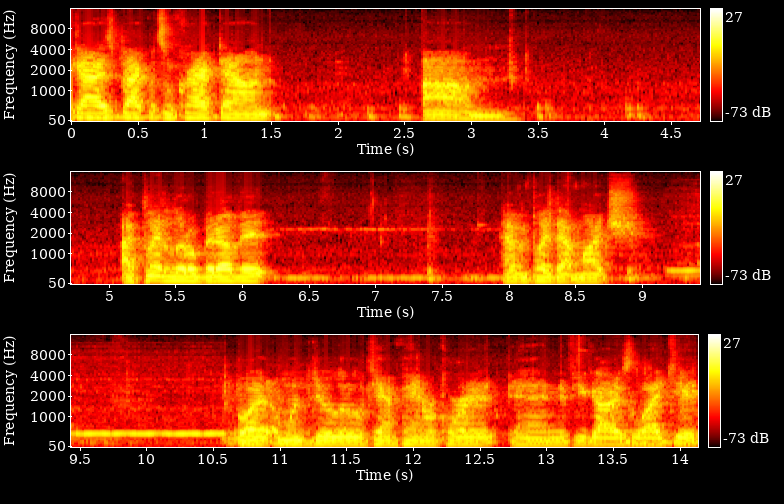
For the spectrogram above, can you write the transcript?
guys, back with some Crackdown. Um, I played a little bit of it. Haven't played that much. But I wanted to do a little campaign, record it, and if you guys like it,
